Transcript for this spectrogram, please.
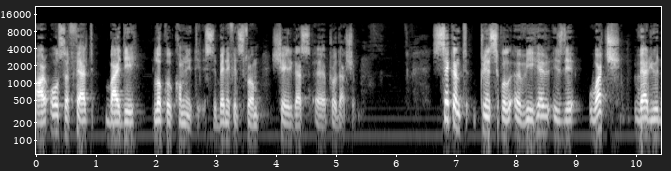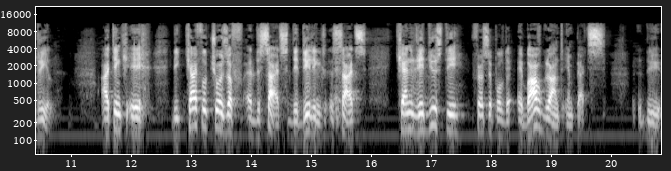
are also felt by the local communities, the benefits from shale gas uh, production. Second principle uh, we have is the watch where you drill. I think uh, the careful choice of uh, the sites, the drilling sites, can reduce the, first of all, the above ground impacts, the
